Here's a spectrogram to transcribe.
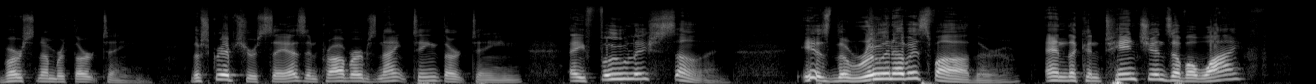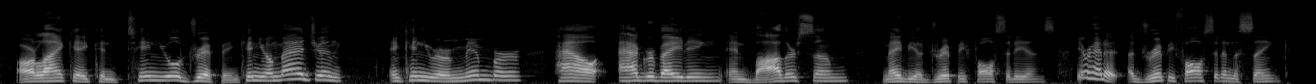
verse number 13. The scripture says in Proverbs 19 13, a foolish son is the ruin of his father, and the contentions of a wife are like a continual dripping. Can you imagine and can you remember how aggravating and bothersome maybe a drippy faucet is? You ever had a, a drippy faucet in the sink?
